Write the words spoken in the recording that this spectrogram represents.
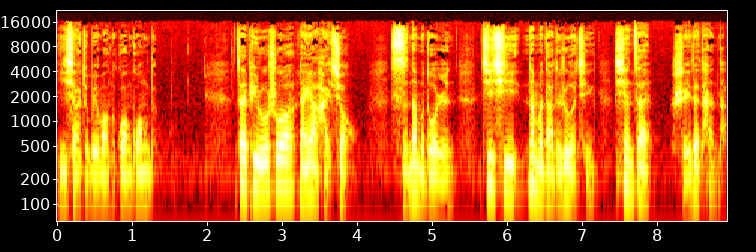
一下就被忘得光光的。再譬如说南亚海啸，死那么多人，激起那么大的热情，现在谁在谈它？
